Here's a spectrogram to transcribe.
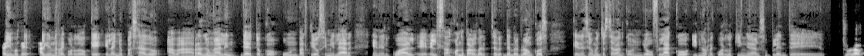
también porque alguien me recordó que el año pasado a, Brandon Allen ya le tocó un partido similar en el cual eh, él estaba jugando para los Denver Broncos que en ese momento estaban con Joe Flaco y no recuerdo quién era el suplente. ¿Drew Locke?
